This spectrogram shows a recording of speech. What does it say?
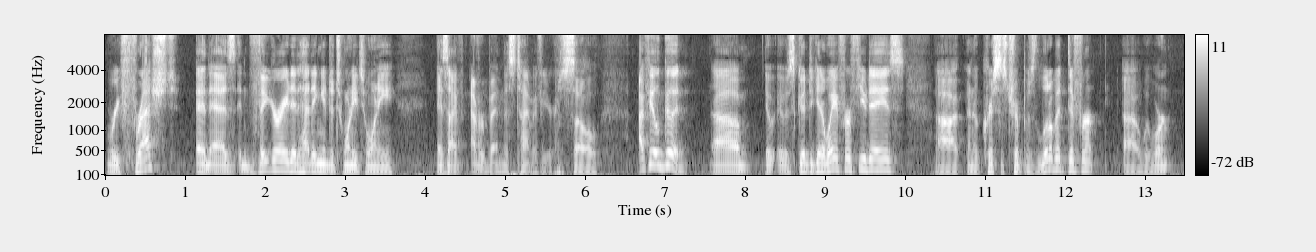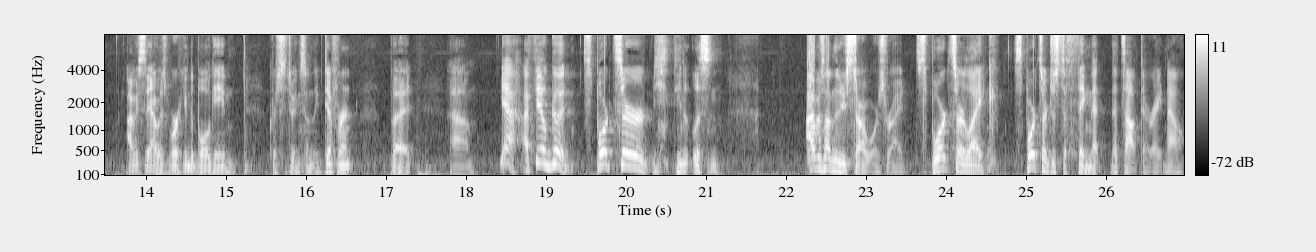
refreshed and as invigorated heading into 2020 as I've ever been this time of year. So I feel good. Um, it, it, was good to get away for a few days. Uh, I know Chris's trip was a little bit different. Uh, we weren't obviously I was working the bowl game. Chris is doing something different, but um, yeah, I feel good. Sports are listen. I was on the new Star Wars ride. Sports are like sports are just a thing that that's out there right now.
